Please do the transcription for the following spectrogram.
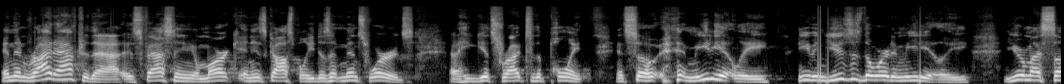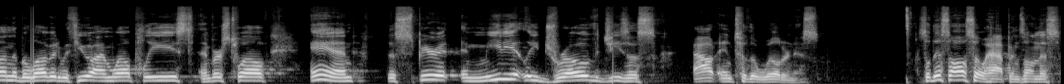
And then right after that is fascinating. Mark in his gospel, he doesn't mince words, uh, he gets right to the point. And so immediately, he even uses the word immediately. You are my son, the beloved. With you, I am well pleased. And verse 12, and the Spirit immediately drove Jesus out into the wilderness. So this also happens on this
